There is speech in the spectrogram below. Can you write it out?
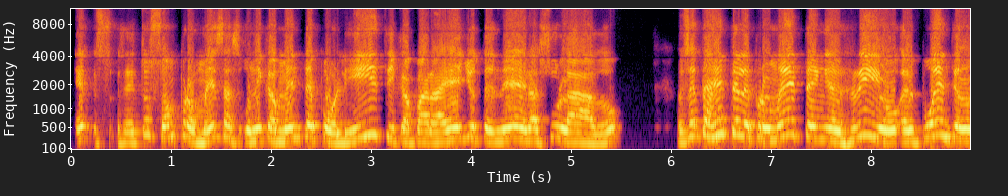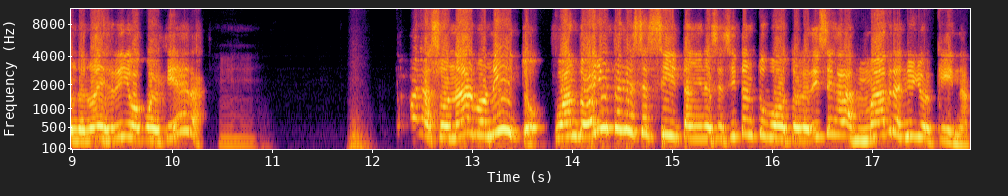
es- estos son promesas únicamente políticas para ellos tener a su lado. Entonces, esta gente le promete en el río, el puente donde no hay río a cualquiera, para sonar bonito. Cuando ellos te necesitan y necesitan tu voto, le dicen a las madres neoyorquinas,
